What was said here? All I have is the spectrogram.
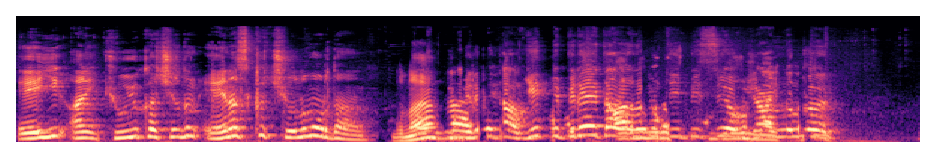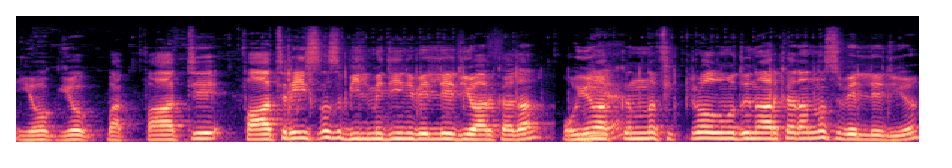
E'yi hani Q'yu kaçırdın. E nasıl kaçıyor oğlum oradan? Buna Bir plate al. Git bir plate al. Adamın TP'si yok. Jungle öl. Yok yok bak Fatih Fatih Reis nasıl bilmediğini belli ediyor arkadan. Oyun Niye? hakkında fikri olmadığını arkadan nasıl belli ediyor?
